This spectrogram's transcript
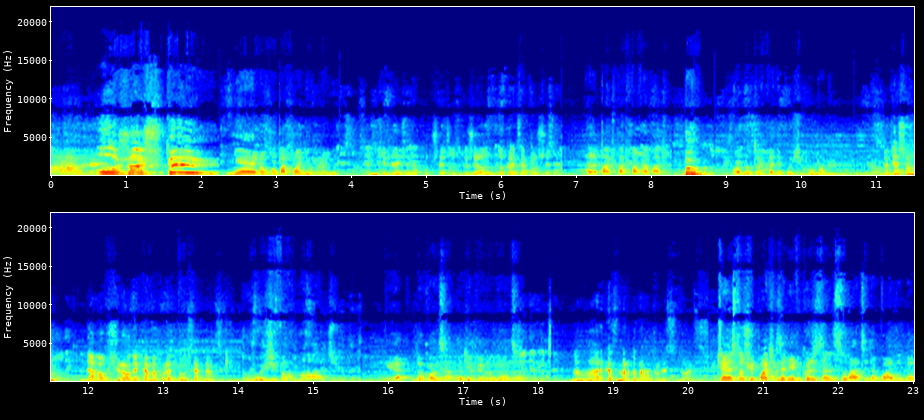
Ale... O, żeż ty! Nie no, chłopak ładnie obronił. A mi się wydaje, że nad poprzeczką, tylko że on do końca poszedł. Ale patrz, patrz, patrz, patrz. Bum! Ładną torpedę puścił chłopak. Chociaż on dawał w środek, tam akurat był Sarnacki. Kuźwa mać. Nie, do końca, będzie piorunująca. No, Arka zmarnowała trochę sytuację. Często się płaci za niewykorzystane sytuacje, dokładnie, do,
